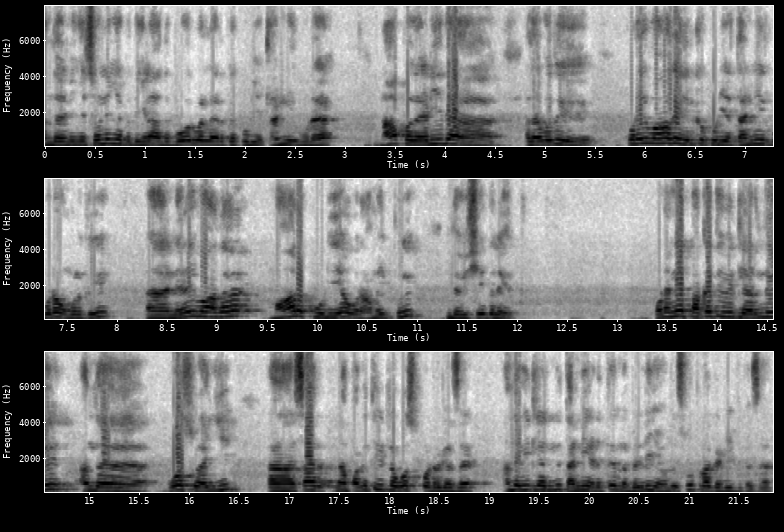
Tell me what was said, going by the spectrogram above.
அந்த நீங்கள் சொன்னீங்க பார்த்தீங்களா அந்த போர்வெல்லில் இருக்கக்கூடிய தண்ணி கூட நாற்பது அடியில் அதாவது குறைவாக இருக்கக்கூடிய தண்ணீர் கூட உங்களுக்கு நிறைவாக மாறக்கூடிய ஒரு அமைப்பு இந்த விஷயத்தில் இருக்குது உடனே பக்கத்து வீட்டில் இருந்து அந்த ஓஸ் வாங்கி சார் நான் பக்கத்து வீட்டில் ஓஸ் போட்டிருக்கேன் சார். அந்த வீட்டில் இருந்து தண்ணி எடுத்து அந்த பில்டிங்கை வந்து சூப்பராக கட்டிட்டு இருக்கேன் சார்.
